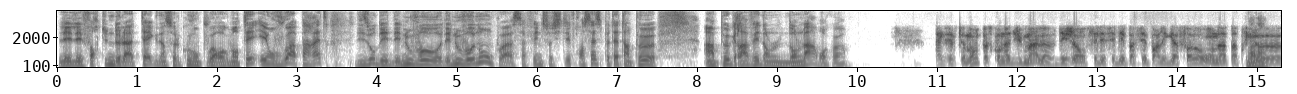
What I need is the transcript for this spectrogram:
les, les fortunes de la tech d'un seul coup vont pouvoir augmenter et on voit apparaître, disons, des, des nouveaux, des nouveaux noms. Quoi. Ça fait une société française peut-être un peu, un peu gravée dans le, dans le marbre. Quoi. Exactement, parce qu'on a du mal. Déjà, on s'est laissé dépasser par les GAFA. On n'a pas pris Voilà. le,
